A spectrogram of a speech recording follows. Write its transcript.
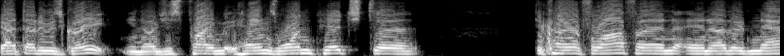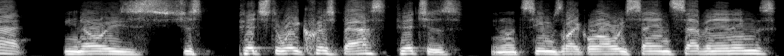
Yeah, I thought he was great. You know, just probably hangs one pitch to to Kiner-Falefa, and, and other than that, you know, he's just pitched the way Chris Bassitt pitches. You know, it seems like we're always saying seven innings,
